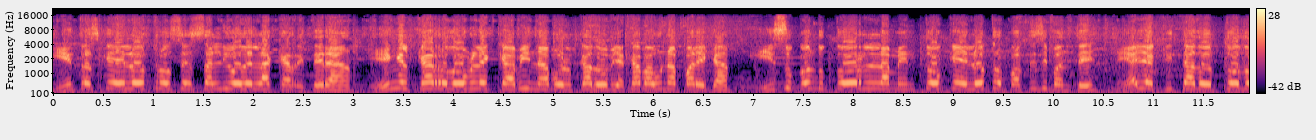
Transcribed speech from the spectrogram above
mientras que el otro se salió de la carretera. En el carro doble cabina volcado viajaba una pareja y su conductor lamentó que el otro participante le haya quitado todo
